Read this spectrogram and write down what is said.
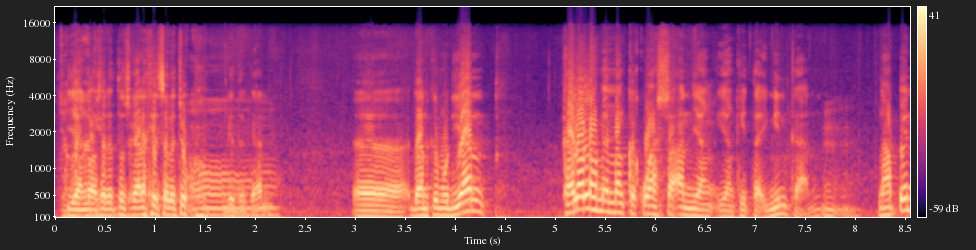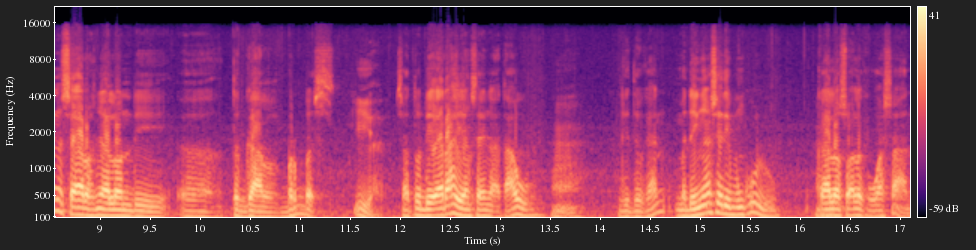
Jangan nggak usah diteruskan lagi sudah cukup Oh. gitu kan. Eh, dan kemudian kalaulah memang kekuasaan yang yang kita inginkan, ngapain saya harus nyalon di eh, Tegal Brebes? iya Satu daerah yang saya nggak tahu Heeh. gitu kan mendingan saya di Bengkulu kalau soal kekuasaan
